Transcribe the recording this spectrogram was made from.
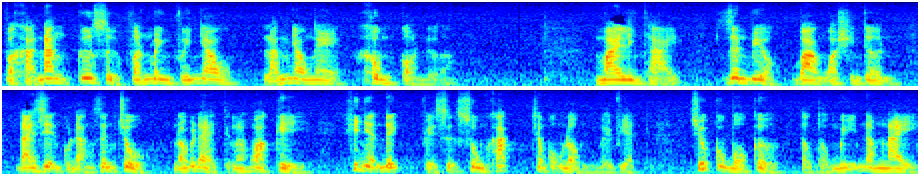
và khả năng cư xử văn minh với nhau, lắng nhau nghe không còn nữa. Mai Linh Thái, dân biểu bang Washington, đại diện của Đảng Dân Chủ nói với Đài tiếng nói Hoa Kỳ khi nhận định về sự xung khắc trong cộng đồng người Việt trước cuộc bầu cử Tổng thống Mỹ năm nay.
